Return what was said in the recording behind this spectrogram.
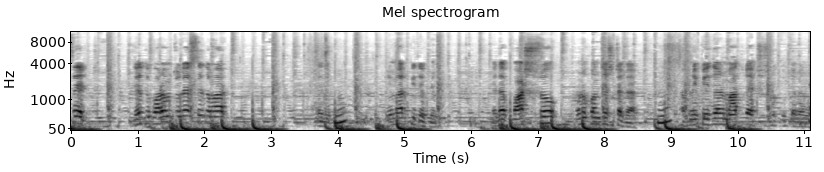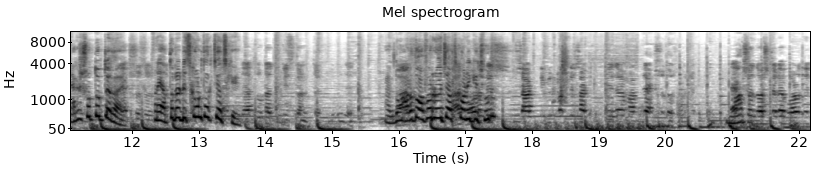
সেট যেহেতু গরম চলে আসছে তোমার এমআরপি দেখুন এটা পাঁচশো উনপঞ্চাশ টাকা। আপনি পেয়ে যাবেন মাত্র একশো সত্তর টাকা একশো সত্তর টাকায়? মানে এতটা ডিসকাউন্ট থাকছে আজকে? এতটা ডিসকাউন্ট থাকবে একদম আরও তো অফার রয়েছে আজকে অনেক কিছু শার্ট পেয়ে যাবে মাত্র একশো দশ টাকা। একশো দশ টাকা বড়দের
